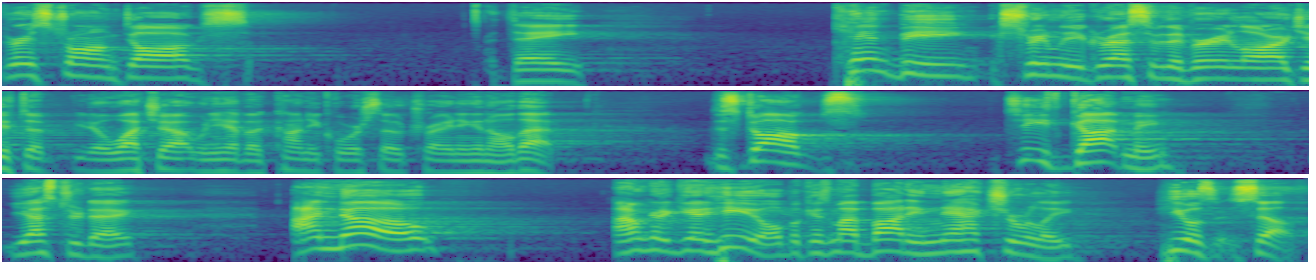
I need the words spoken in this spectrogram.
very strong dogs. They can be extremely aggressive. They're very large. You have to you know, watch out when you have a Cane Corso training and all that. This dog's teeth got me yesterday. I know I'm going to get healed because my body naturally heals itself.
